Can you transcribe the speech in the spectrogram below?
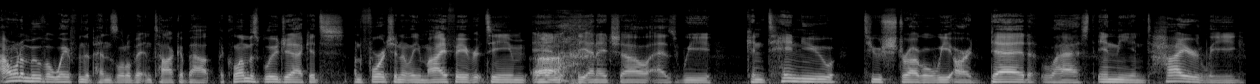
I want to move away from the Pens a little bit and talk about the Columbus Blue Jackets. Unfortunately, my favorite team in the NHL as we continue to struggle. We are dead last in the entire league.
